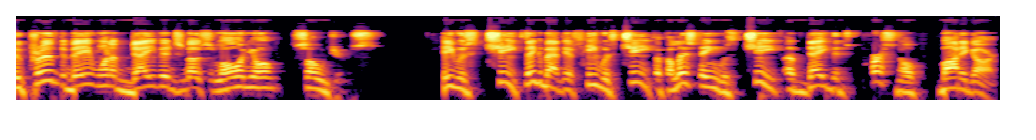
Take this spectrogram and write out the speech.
who proved to be one of David's most loyal soldiers. He was chief. Think about this. He was chief. A Philistine was chief of David's personal bodyguard.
